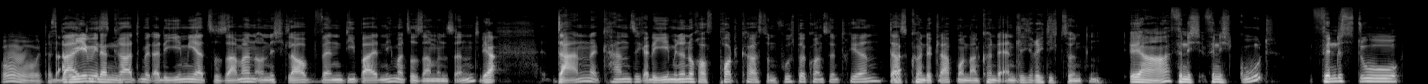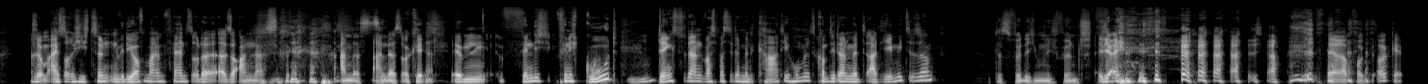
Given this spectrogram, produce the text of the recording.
Oh, das Adeyemi dann. gerade mit Adeyemi ja zusammen und ich glaube, wenn die beiden nicht mehr zusammen sind, Ja. Dann kann sich Adeyemi nur noch auf Podcast und Fußball konzentrieren. Das könnte klappen und dann könnte endlich richtig zünden. Ja, finde ich, finde ich gut. Findest du also richtig zünden wie die Hoffenheim-Fans oder also anders? Anders. anders, okay. Ja. Ähm, finde ich, finde ich gut. Mhm. Denkst du dann, was passiert dann mit Kati Hummels? Kommt die dann mit Adjemi zusammen? Das würde ich ihm nicht wünschen. Ja. ja. Fairer Punkt. Okay,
